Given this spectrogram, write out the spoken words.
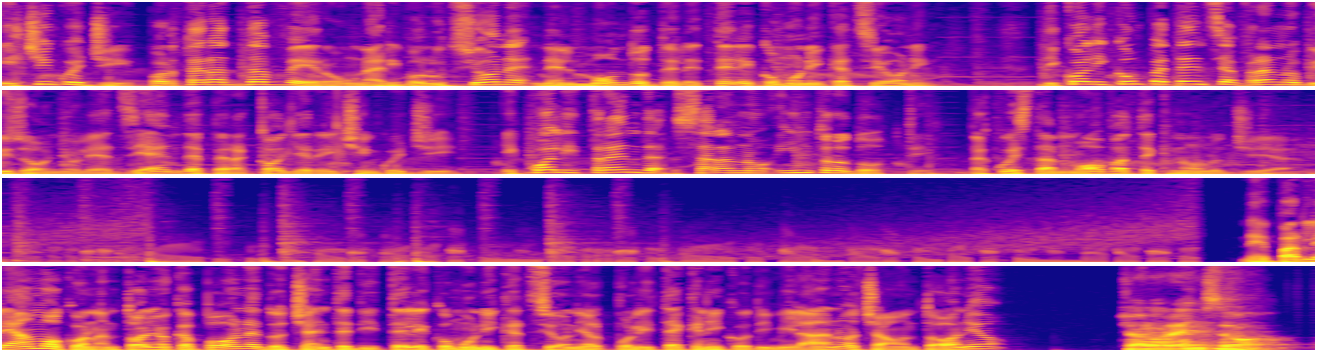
il 5G porterà davvero una rivoluzione nel mondo delle telecomunicazioni? Di quali competenze avranno bisogno le aziende per accogliere il 5G e quali trend saranno introdotti da questa nuova tecnologia? Ne parliamo con Antonio Capone, docente di telecomunicazioni al Politecnico di Milano. Ciao Antonio. Ciao Lorenzo.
